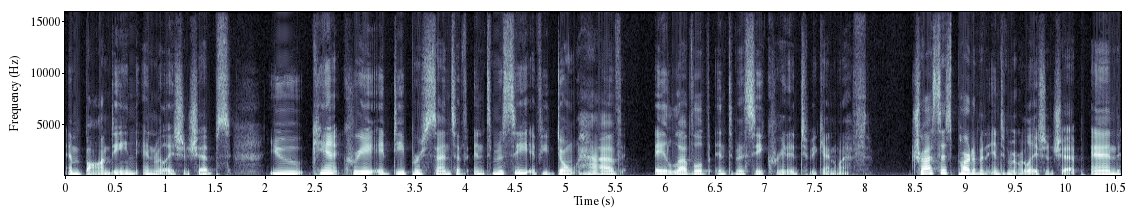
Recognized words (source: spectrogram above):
and bonding in relationships, you can't create a deeper sense of intimacy if you don't have a level of intimacy created to begin with. Trust is part of an intimate relationship. And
